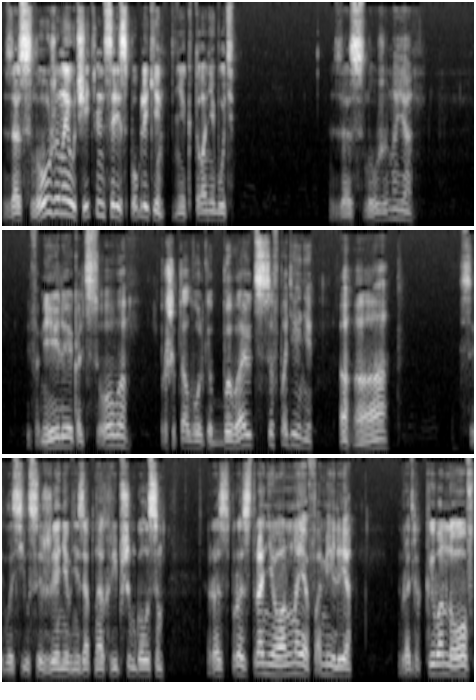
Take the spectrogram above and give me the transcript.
Заслуженная учительница республики, не кто-нибудь. Заслуженная. И фамилия Кольцова, прошептал Волька, бывают совпадения. Ага, согласился Женя внезапно охрипшим голосом. Распространенная фамилия. Вроде как Иванов.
